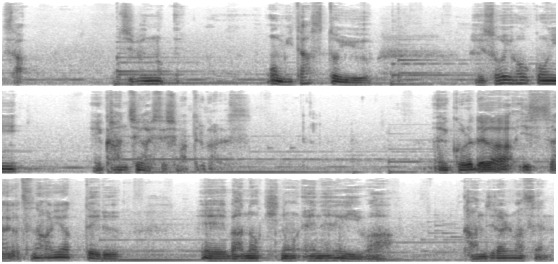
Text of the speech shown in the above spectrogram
さ自分のを満たすというそういう方向に勘違いしてしまってるからです。これでは一切がつながり合っている場の気のエネルギーは感じられません。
